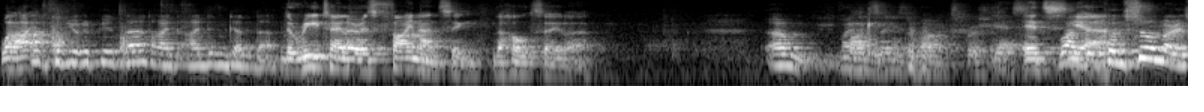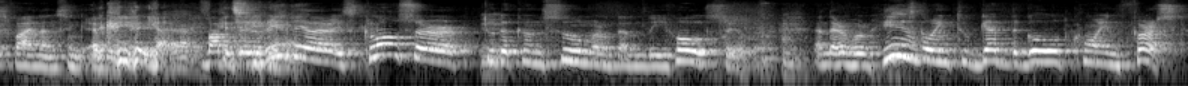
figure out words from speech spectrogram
well, I, Could you repeat that? I, I didn't get that. the retailer is financing the wholesaler. Um, Financing is the wrong expression. Yes. It's well, the consumer is financing everything. yeah. But the retailer is closer to the consumer than the wholesaler. And therefore, he's going to get the gold coin first.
